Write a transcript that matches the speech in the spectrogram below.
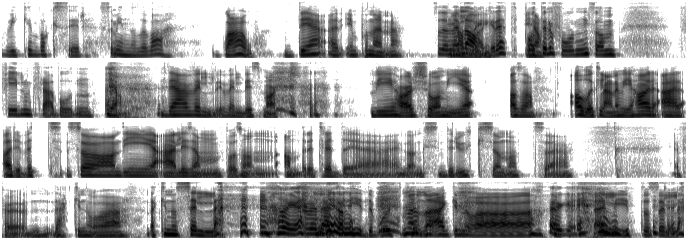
hvilke bokser som inneholder hva. Wow. Det er imponerende. Så den er Planlegging. lagret på Ja. telefonen som film fra boden. Ja. Det er veldig, veldig smart. Vi har så mye Altså, alle klærne vi har, er arvet. Så de er liksom på sånn andre-tredjegangsbruk. sånn at eh, føler, det er ikke noe Det er ikke noe å selge. Okay. jeg kan gi det bort, men det er ikke noe okay. Det er lite å selge.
